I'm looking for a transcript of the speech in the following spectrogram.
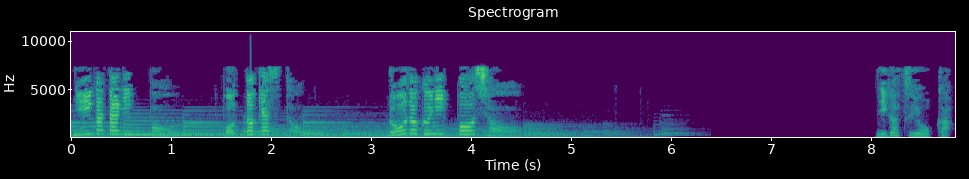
新潟日報、ポッドキャスト、朗読日報賞。2月8日。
